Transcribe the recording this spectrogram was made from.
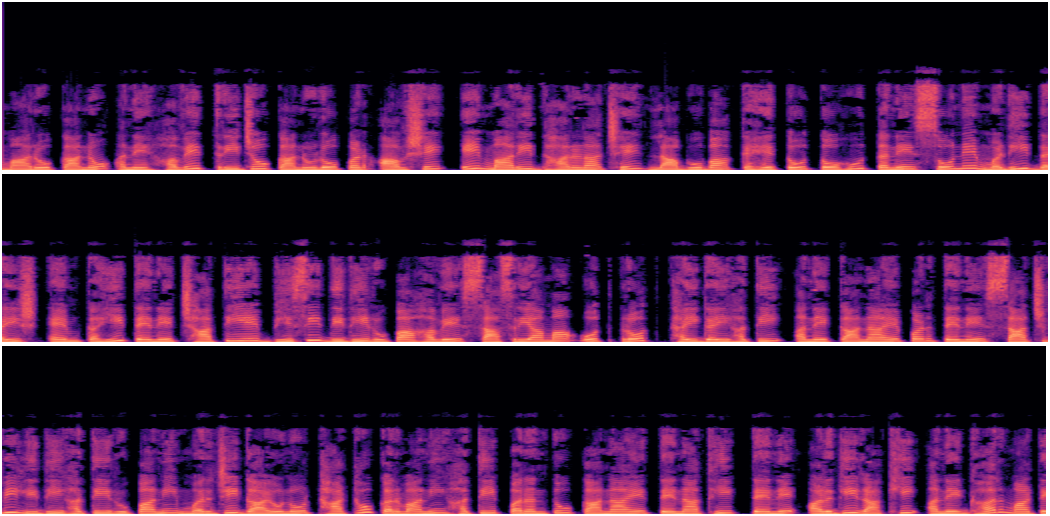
મારો કાનો અને હવે ત્રીજો કાનુડો પણ આવશે, એ મારી ધારણા છે, લાભુબા કહે તો તો હું તને સોને મઢી દઈશ, એમ કહી તેને છાતીએ ભીસી દીધી રૂપા હવે સાસરિયામાં ઓતપ્રોત થઈ ગઈ હતી અને કાનાએ પણ તેને સાચવી લીધી હતી, રૂપાની મરજી ગાયોનો ઠાઠો કરવાની હતી, પરંતુ કાનાએ તેનાથી તેને અળગી રાખી અને ઘર માટે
